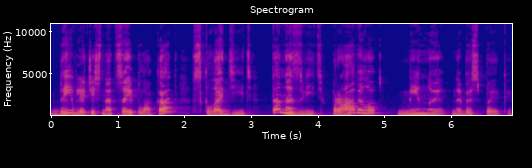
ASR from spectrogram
дивлячись на цей плакат, складіть та назвіть правило мінної небезпеки.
